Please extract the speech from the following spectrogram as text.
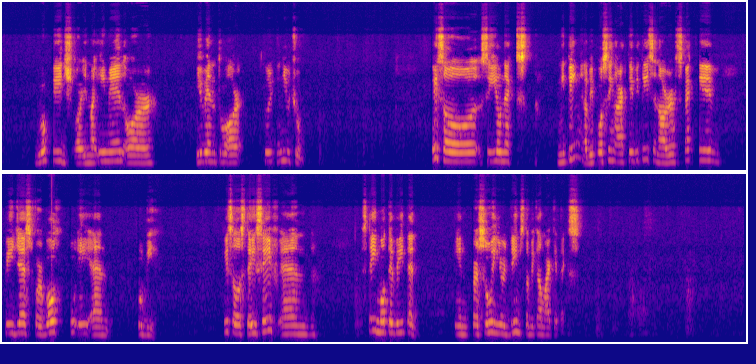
group page or in my email or even through our through in YouTube. Okay, so see you next meeting. I'll be posting our activities in our respective pages for both 2A and 2B. Okay, so stay safe and stay motivated in pursuing your dreams to become architects.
